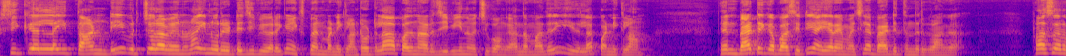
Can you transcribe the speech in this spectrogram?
ஃபிசிக்கலை தாண்டி விர்ச்சுவலாக வேணும்னா இன்னொரு எட்டு ஜிபி வரைக்கும் எக்ஸ்பேண்ட் பண்ணிக்கலாம். டோட்டலாக பதினாறு ஜிபின்னு வச்சுக்கோங்க. அந்த மாதிரி இதில் பண்ணிக்கலாம். தென் பேட்டரி கெப்பாசிட்டி ஐயாயிரம் எம்ஹெச்சில் பேட்டரி தந்திருக்கிறாங்க. ப்ராசஸர்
